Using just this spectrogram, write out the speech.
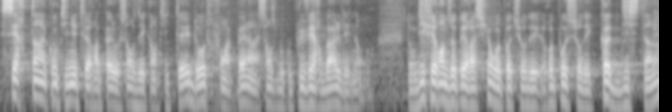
Certains continuent de faire appel au sens des quantités, d'autres font appel à un sens beaucoup plus verbal des nombres. Donc différentes opérations reposent sur des, codes distincts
